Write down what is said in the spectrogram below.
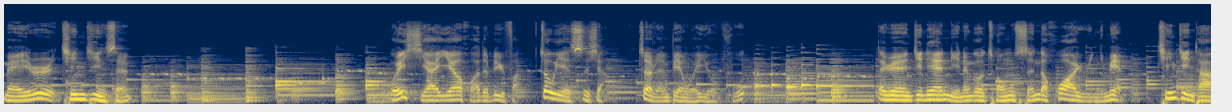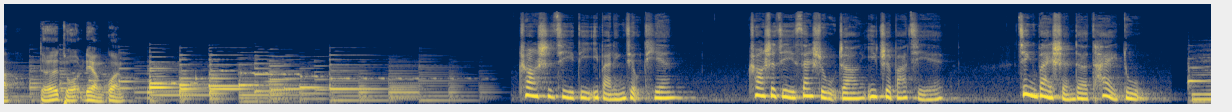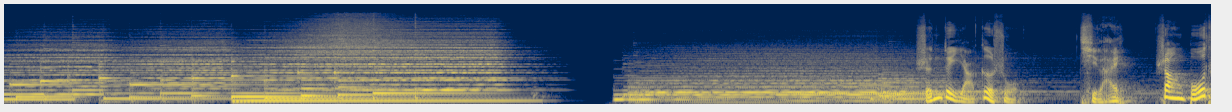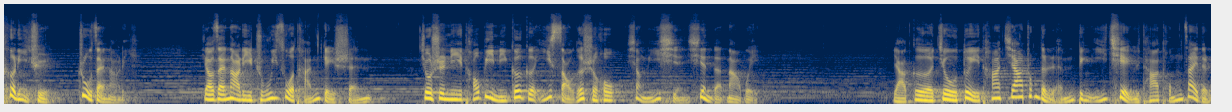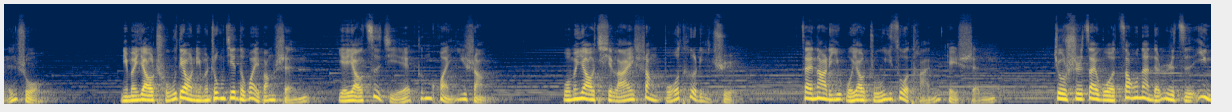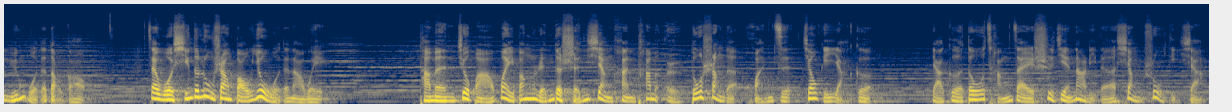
每日亲近神，唯喜爱耶和华的律法，昼夜思想，这人便为有福。但愿今天你能够从神的话语里面亲近他，得着亮光。创世纪第一百零九天，创世纪三十五章一至八节，敬拜神的态度。神对雅各说：“起来，上伯特利去，住在那里，要在那里逐一座坛给神，就是你逃避你哥哥以扫的时候向你显现的那位。”雅各就对他家中的人，并一切与他同在的人说：“你们要除掉你们中间的外邦神，也要自洁更换衣裳。我们要起来上伯特利去，在那里我要逐一座坛给神，就是在我遭难的日子应允我的祷告，在我行的路上保佑我的那位。”他们就把外邦人的神像和他们耳朵上的环子交给雅各，雅各都藏在世界那里的橡树底下。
